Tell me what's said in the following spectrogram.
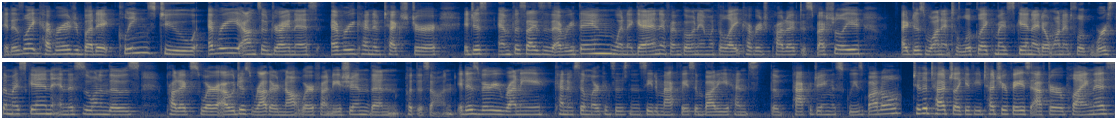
It is light coverage, but it clings to every ounce of dryness, every kind of texture. It just emphasizes everything when again, if I'm going in with a light coverage product especially, I just want it to look like my skin. I don't want it to look worse than my skin. And this is one of those products where I would just rather not wear foundation than put this on. It is very runny, kind of similar consistency to MAC Face and Body, hence the packaging, squeeze bottle. To the touch, like if you touch your face after applying this,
